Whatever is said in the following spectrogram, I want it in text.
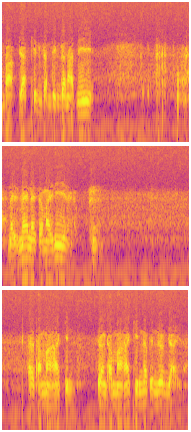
ำบากยากเข็นกันถึงขนาดนี้ ในแม้ในสมัยนี้นะครับอทำมาหากิน เรื่องทำมาหากินนั่นเป็นเรื่องใหญ่นะ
